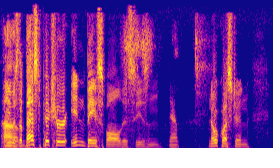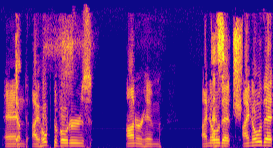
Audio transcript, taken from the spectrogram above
He was the Um, best pitcher in baseball this season. Yeah. No question. And I hope the voters honor him. I know As that such. I know that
